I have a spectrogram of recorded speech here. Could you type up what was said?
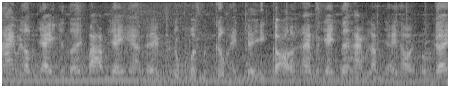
25 giây cho tới 30 giây ha. Để trung bình mình cướp thì chỉ cỡ 20 giây tới 25 giây thôi, ok?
